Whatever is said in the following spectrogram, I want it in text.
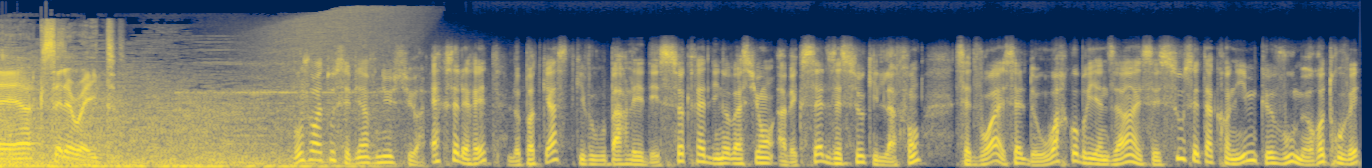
Accelerate. Bonjour à tous et bienvenue sur Accelerate, le podcast qui veut vous parler des secrets de l'innovation avec celles et ceux qui la font. Cette voix est celle de Warco Brienza et c'est sous cet acronyme que vous me retrouvez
